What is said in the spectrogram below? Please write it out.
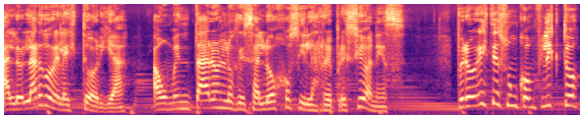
A lo largo de la historia, aumentaron los desalojos y las represiones. Pero este es un conflicto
